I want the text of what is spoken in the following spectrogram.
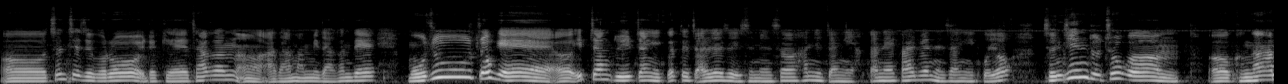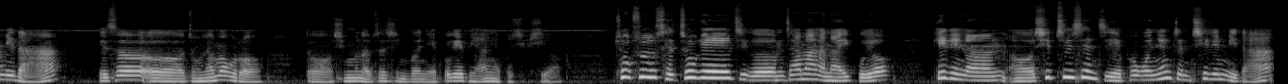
어, 전체적으로 이렇게 작은, 어, 아담합니다. 근데 모주 쪽에, 어, 입장 두 입장이 끝에 잘려져 있으면서 한 입장이 약간의 갈변 현상이 있고요. 전진 두 쪽은, 어, 건강합니다. 그래서, 어, 종자목으로 또 신문 없으신 분 예쁘게 배양해 보십시오. 촉수 세 촉에 지금 자마 하나 있고요. 길이는 어, 17cm에 폭은 0.7입니다.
